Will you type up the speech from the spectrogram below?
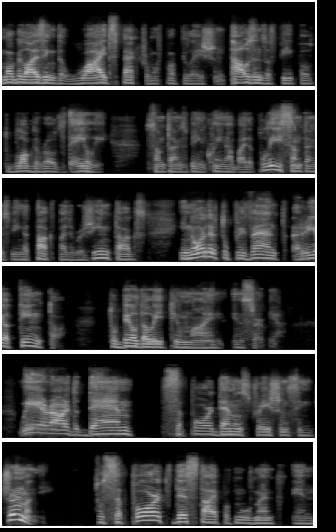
mobilizing the wide spectrum of population, thousands of people to block the roads daily, sometimes being cleaned up by the police, sometimes being attacked by the regime thugs, in order to prevent Rio Tinto to build a lithium mine in Serbia. Where are the damn support demonstrations in Germany to support this type of movement in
